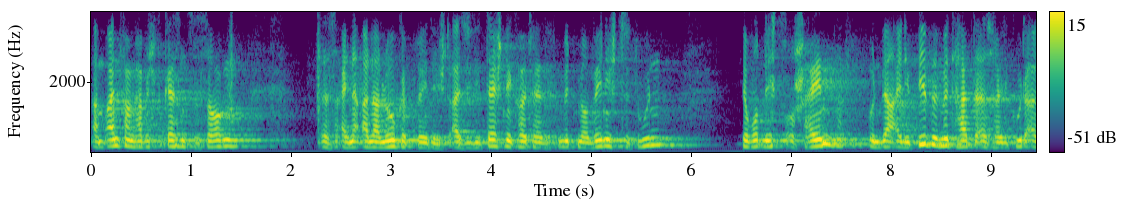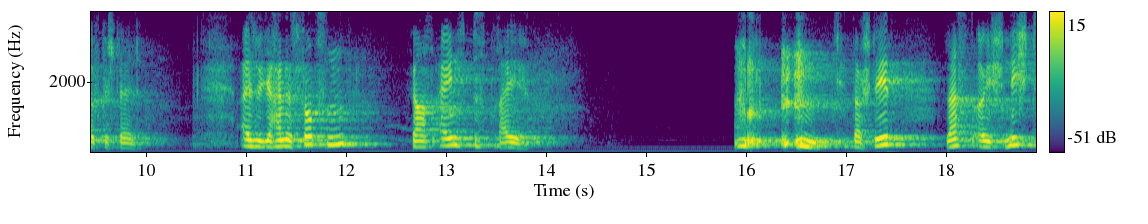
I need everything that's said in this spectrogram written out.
am Anfang habe ich vergessen zu sagen, das ist eine analoge Predigt. Also die Technik hat mit mir wenig zu tun. Hier wird nichts erscheinen. Und wer eine Bibel mit hat, der ist heute gut aufgestellt. Also Johannes 14, Vers 1 bis 3. Da steht, lasst euch nicht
